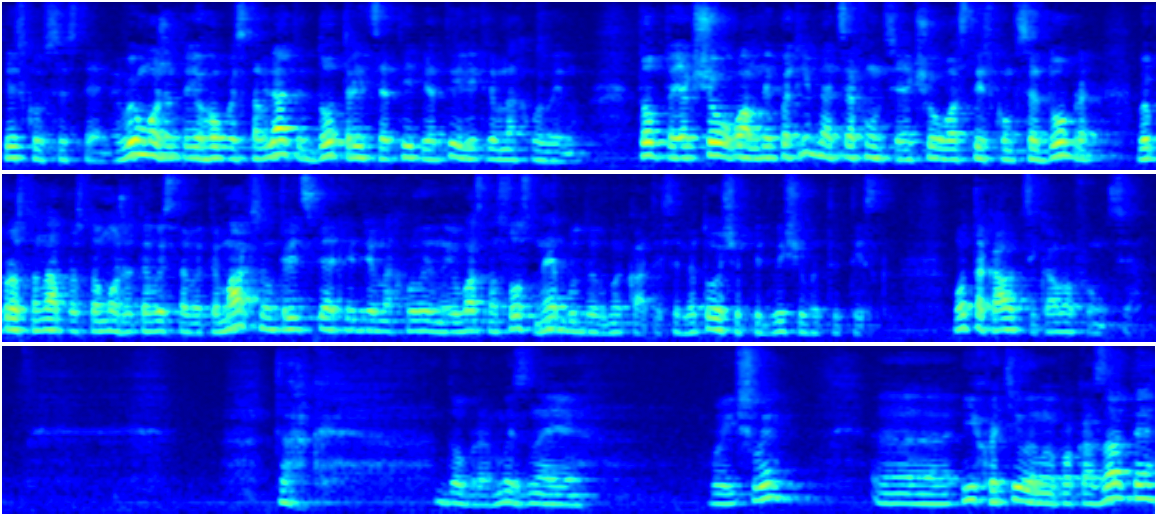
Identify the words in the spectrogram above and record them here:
тиску в системі. Ви можете його виставляти до 35 літрів на хвилину. Тобто, якщо вам не потрібна ця функція, якщо у вас тиском все добре, ви просто-напросто можете виставити максимум 35 літрів на хвилину, і у вас насос не буде вмикатися для того, щоб підвищувати тиск. От така от цікава функція. Так, добре, ми з неї вийшли. Е, і хотіли ми показати,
